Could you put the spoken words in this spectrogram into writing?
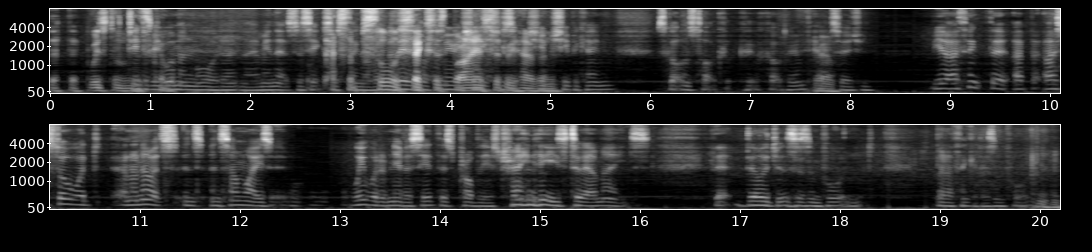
that, that wisdom tend that's to be come. women more, don't they? I mean, that's the sexist That's the- thing. of it. the there's Dr. sexist bias that we have She, she became Scotland's top co- co- cochlear implant Yeah. surgeon. Yeah, I think that I, I still would, and I know it's in, in some ways we would have never said this probably as trainees to our mates that diligence is important, but I think it is important. Mhm.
